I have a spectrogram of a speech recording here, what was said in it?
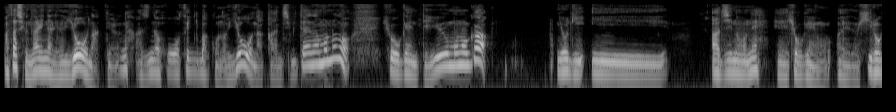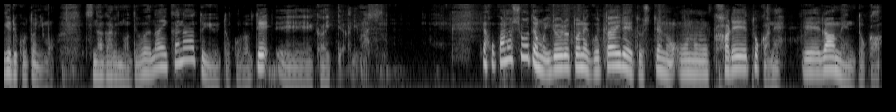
まさしく何々のようなっていうのね、味の宝石箱のような感じみたいなものの表現っていうものが、より、味のね、表現をえ広げることにもつながるのではないかなというところで、えー、書いてあります。で、他の章でもいろいろとね、具体例としての、あの、カレーとかね、えー、ラーメンとか、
